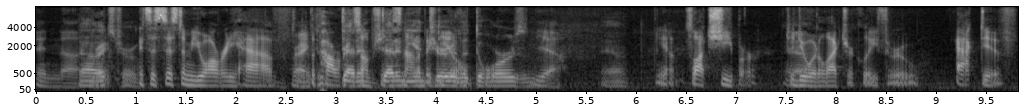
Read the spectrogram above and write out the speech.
In uh, no, that's true. It's a system you already have. Right. The power dead in, consumption dead is in the not a big interior deal. of the doors, and yeah. yeah. Yeah, it's a lot cheaper to Yeah. do it electrically through active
